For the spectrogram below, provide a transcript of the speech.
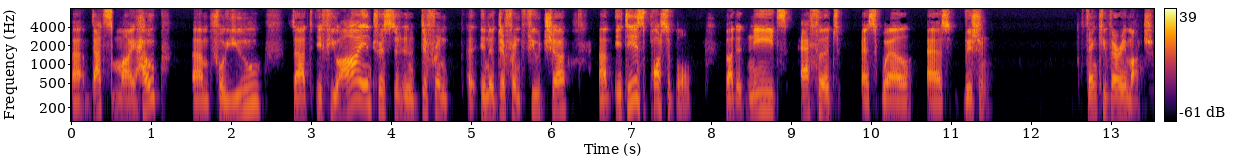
uh, that's my hope um, for you that if you are interested in a different uh, in a different future, um, it is possible, but it needs effort as well as vision. Thank you very much.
